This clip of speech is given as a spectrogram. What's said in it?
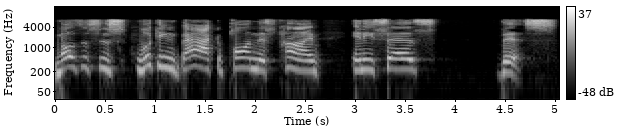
Moses is looking back upon this time and he says this.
